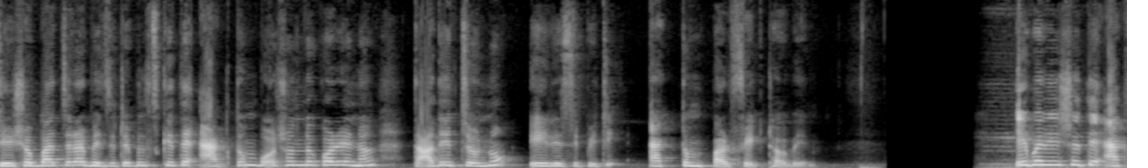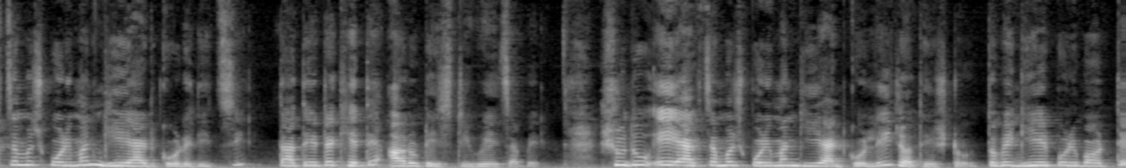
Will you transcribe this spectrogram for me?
যেসব বাচ্চারা ভেজিটেবলস খেতে একদম পছন্দ করে না, তাদের জন্য এই রেসিপিটি একদম পারফেক্ট হবে। এবার এর সাথে এক চামচ পরিমাণ ঘি অ্যাড করে দিচ্ছি। তাতে এটা খেতে আরও টেস্টি হয়ে যাবে। শুধু এই এক চামচ পরিমাণ ঘি অ্যাড করলেই যথেষ্ট, তবে ঘিয়ের পরিবর্তে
